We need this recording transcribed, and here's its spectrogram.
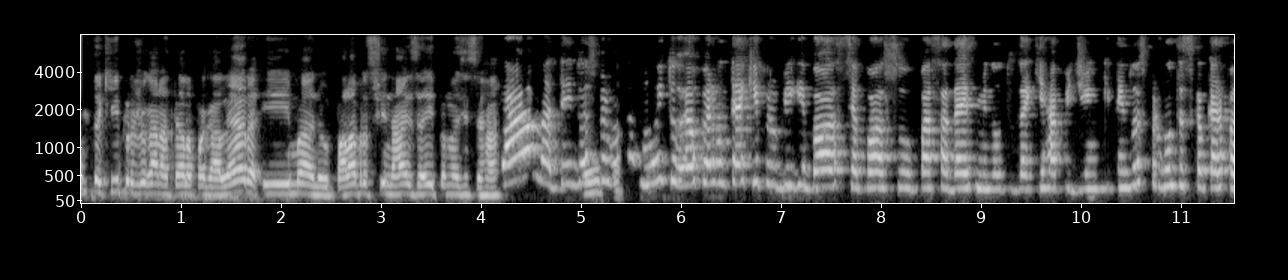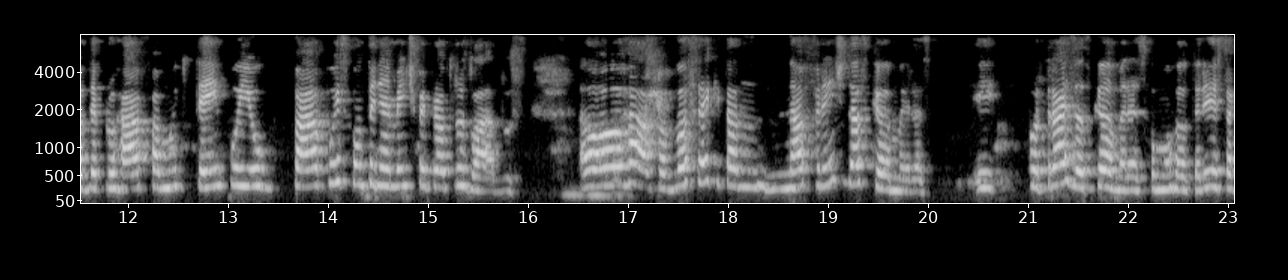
Insta aqui para jogar na tela para a galera. E, mano, palavras finais aí para nós encerrar. Calma, tem duas Opa. perguntas muito. Eu perguntei aqui para o Big Boss se eu posso passar 10 minutos aqui rapidinho, que tem duas perguntas que eu quero fazer para o Rafa há muito tempo e o papo espontaneamente foi para outros lados. Ô, Rafa, você que está na frente das câmeras e por trás das câmeras como roteirista, o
